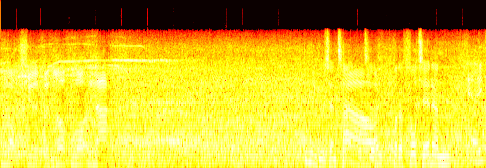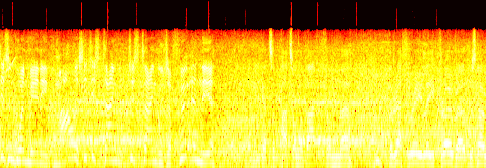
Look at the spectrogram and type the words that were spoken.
I'm not sure if there's an awful lot in that. I think he was entitled to put a foot in and Yeah, he doesn't go in with any malice. He just, dang, just dangles a foot in there. he gets a pat on the back from uh, the referee Lee Probert. There's no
